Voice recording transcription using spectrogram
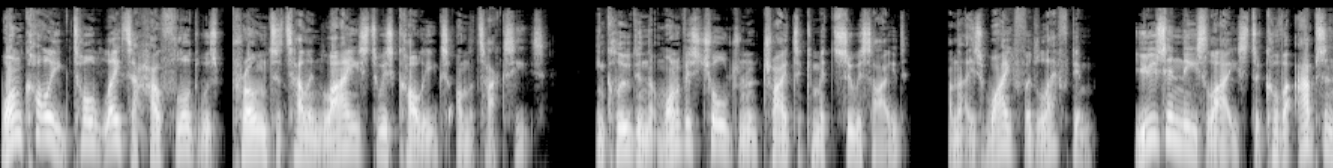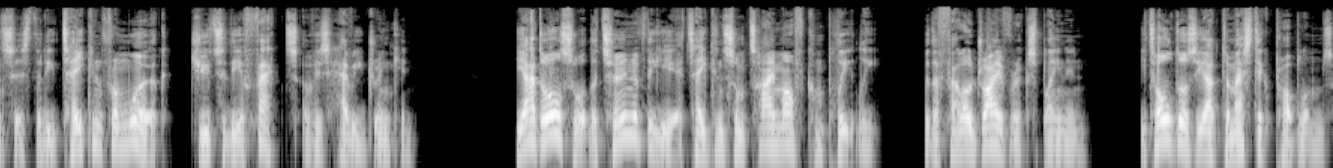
one colleague told later how Flood was prone to telling lies to his colleagues on the taxis, including that one of his children had tried to commit suicide and that his wife had left him, using these lies to cover absences that he'd taken from work due to the effects of his heavy drinking. He had also, at the turn of the year, taken some time off completely, with a fellow driver explaining. He told us he had domestic problems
